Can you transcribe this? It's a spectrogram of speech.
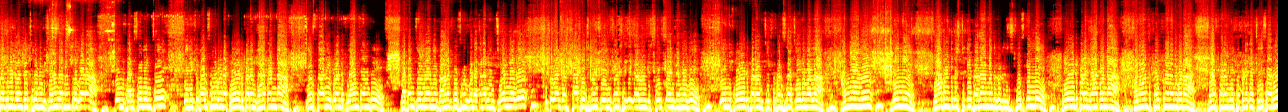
మధ్యనటువంటి వచ్చినటువంటి కేంద్ర మంత్రి కూడా దీన్ని పరిశీలించి దీని ఎట్టి పరిస్థితులు కూడా ప్రైవేట్ పరం కాకుండా చూస్తాను. ఇటువంటి ప్లాంట్ అనేది ప్రపంచంలోని భారతదేశం కూడా ఎక్కడ నేను చూడలేదు. ఇటువంటి ఎస్టాబ్లిష్మెంట్ ఇన్ఫ్రాస్ట్రక్చర్ కావాలంటే స్టీల్ ప్లాంట్ అనేది దీన్ని ప్రైవేట్ పరం చిత్తపరిసలా చేయడం వల్ల అన్యాయం దీన్ని కేబినెట్ దృష్టికి ప్రధానమంత్రి దృష్టికి తీసుకెళ్ళి ప్రైవేట్ పరం కాకుండా మన వంతు ప్రయత్నాలను కూడా చేస్తారని చెప్పి చేశారు.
